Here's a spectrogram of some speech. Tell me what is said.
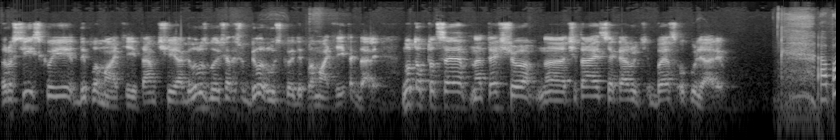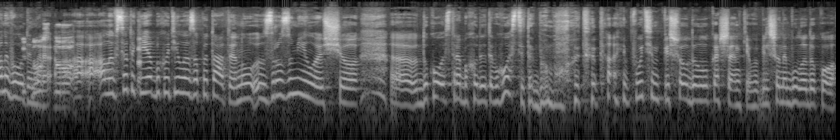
російської дипломатії, там чи а Білорусь буде вчати, що білоруської дипломатії і так далі. Ну тобто, це те, що е, читається, кажуть, без окулярів. Пане Володимире, Відносно- але все-таки я би хотіла запитати: ну зрозуміло, що е, до когось треба ходити в гості, так би мовити. Та і Путін пішов до Лукашенка, більше не було до кого.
